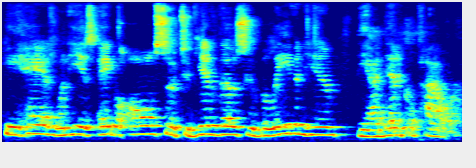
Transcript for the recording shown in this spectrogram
he has when he is able also to give those who believe in him the identical power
